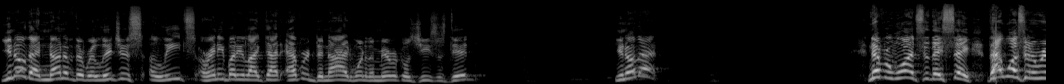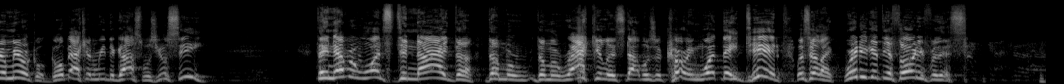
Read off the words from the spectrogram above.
You know that none of the religious elites or anybody like that ever denied one of the miracles Jesus did? You know that? Never once did they say, that wasn't a real miracle. Go back and read the Gospels, you'll see. They never once denied the, the, the miraculous that was occurring. What they did was they're like, where do you get the authority for this?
